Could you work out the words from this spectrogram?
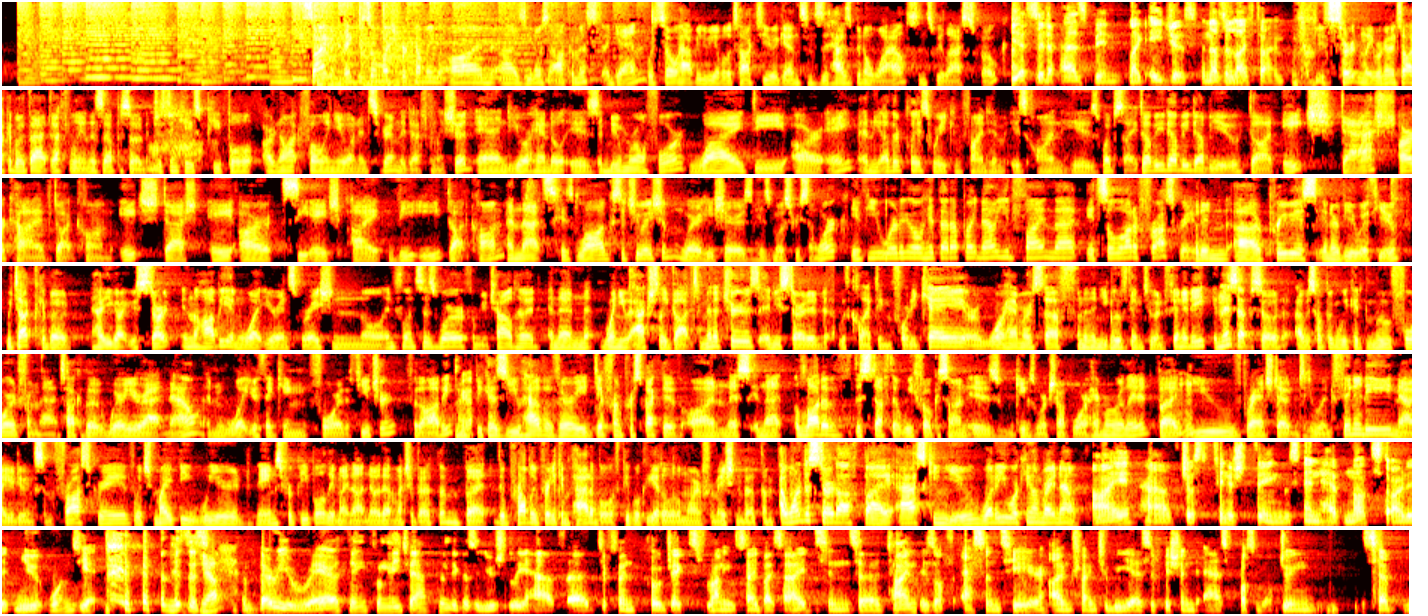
Simon, thank you so much for coming on uh, Xenos Alchemist again. We're so happy to be able to talk to you again since it has been a while since we last spoke. Yes, it has been like ages, another lifetime. Certainly. We're going to talk about that definitely in this episode. Just in case people are not following you on Instagram, they definitely should. And your handle is numeral four YDRA. And the other place where you can find him is on his website, www.h-archive.com. H-A-R-C-H-I-V-E.com com, and that's his log situation where he shares his most recent work. If you were to go hit that up right now, you'd find that it's a lot of Frostgrave. But in our previous interview with you, we talked about how you got your start in the hobby and what your inspirational influences were from your childhood. And then when you actually got to miniatures and you started with collecting 40K or Warhammer stuff, and then you moved into Infinity. In this episode, I was hoping we could move forward from that, talk about where you're at now and what you're thinking for the future for the hobby, because you have a very different perspective on this in that a lot of the stuff that we focus on is Games Workshop Warhammer related, but mm-hmm. you've branched out into Infinity. Now you're doing some Frostgrave, which might be weird names for people. They might not know that much about them, but they're probably pretty compatible if people could get a little more information about them. I wanted to start off by asking you, what are you working on right now? I have just finished things and have not started new ones yet. this is yeah. a very rare thing for me to happen because I usually have uh, different projects running side by side. Since uh, time is of essence here, I'm trying to be as efficient as possible. Doing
